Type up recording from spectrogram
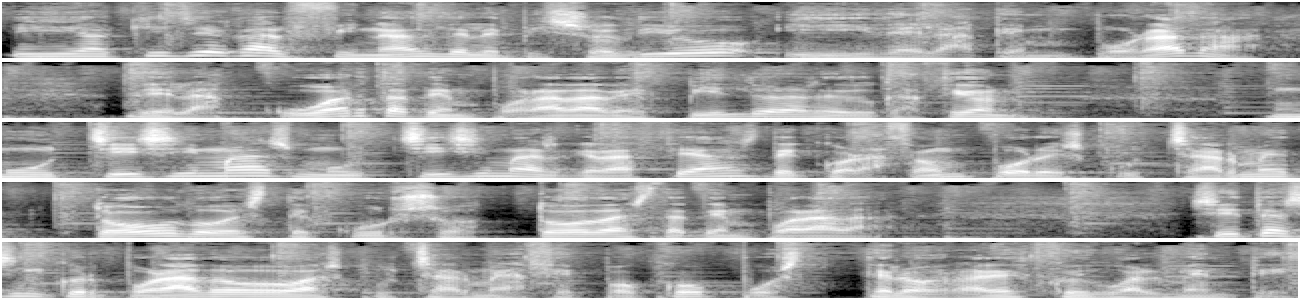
Y aquí llega el final del episodio y de la temporada, de la cuarta temporada de Píldoras de Educación. Muchísimas, muchísimas gracias de corazón por escucharme todo este curso, toda esta temporada. Si te has incorporado a escucharme hace poco, pues te lo agradezco igualmente.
